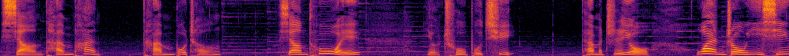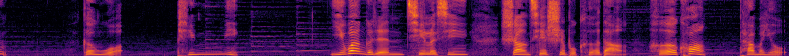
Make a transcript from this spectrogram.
想谈判谈不成，想突围又出不去。他们只有万众一心，跟我拼命。一万个人齐了心，尚且势不可挡，何况他们有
